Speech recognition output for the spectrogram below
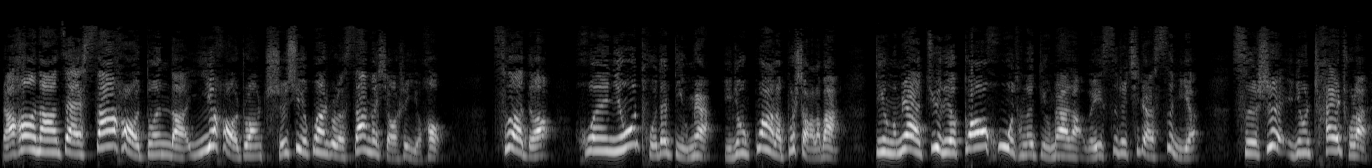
然后呢，在三号墩的一号桩持续灌注了三个小时以后，测得混凝土的顶面已经灌了不少了吧？顶面距离钢护筒的顶面呢为四十七点四米。此时已经拆除了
